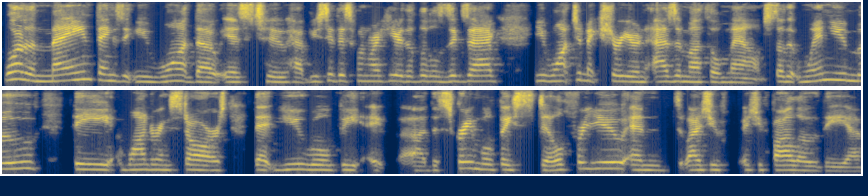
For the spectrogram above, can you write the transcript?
one of the main things that you want though is to have you see this one right here the little zigzag? You want to make sure you're an azimuthal mount so that when you move the wandering stars that you will be uh, the screen will be still for you and as you as you follow the uh,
